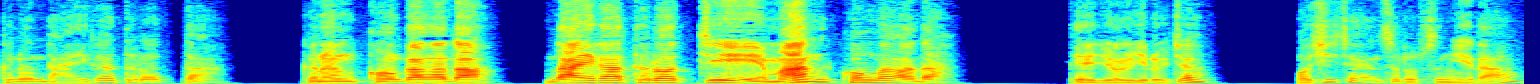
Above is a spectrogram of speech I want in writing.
그는 나이가 들었다. 그는 건강하다. 나이가 들었지만 건강하다. 대조를 이루죠. 것이 자연스럽습니다.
